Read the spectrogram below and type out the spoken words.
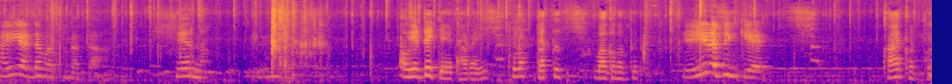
ಕೈ ಅಡ್ಡ ಬರ್ತದಂತ ಏರ್ನ ಅವು ಎಡ್ಡೆಕ್ಕೆ ಥರ ತತ್ತು ಭಾಗ ಬಂದದ್ದು ಏನ ಪಿಂಕಿ ಕಾರ್ ಕಟ್ತು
